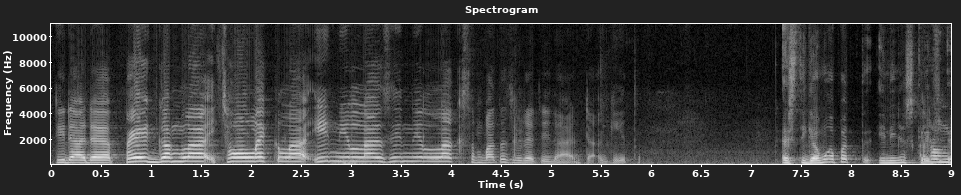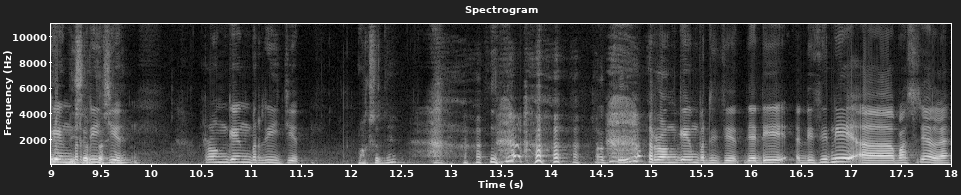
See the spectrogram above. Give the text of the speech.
tidak ada pegang lah colek lah inilah sinilah kesempatan sudah tidak ada gitu S3-mu apa ininya skripsi eh, ronggeng berdijit disertasinya? ronggeng berdijit Maksudnya? Oke. ronggeng berdijit. Jadi di sini eh, maksudnya adalah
